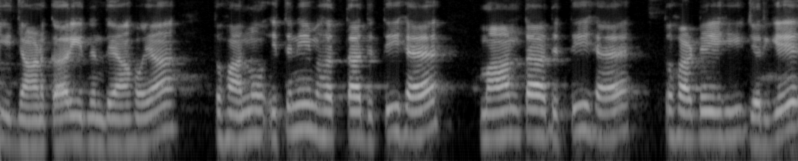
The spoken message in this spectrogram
ਹੀ ਜਾਣਕਾਰੀ ਦਿੰਦਿਆਂ ਹੋਇਆਂ ਤੁਹਾਨੂੰ ਇਤਨੀ ਮਹੱਤਤਾ ਦਿੱਤੀ ਹੈ, ਮਾਨਤਾ ਦਿੱਤੀ ਹੈ, ਤੁਹਾਡੇ ਹੀ ਜਰੀਏ,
